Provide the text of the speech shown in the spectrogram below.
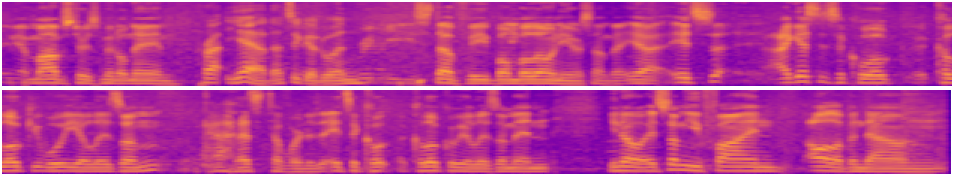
Maybe a mobster's middle name. Pro- yeah, that's a good one. Ricky Stuffy Bomboloni or something. Yeah, it's. I guess it's a colloq- colloquialism. God, that's a tough word. It's a, co- a colloquialism, and you know, it's something you find all up and down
